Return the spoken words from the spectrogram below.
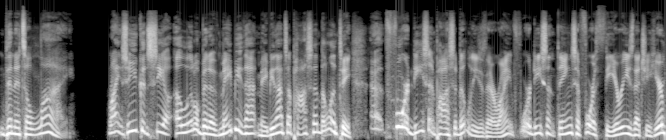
then it's a lie right? So you could see a, a, little bit of maybe that, maybe that's a possibility. Uh, four decent possibilities there, right? Four decent things, four theories that you hear,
